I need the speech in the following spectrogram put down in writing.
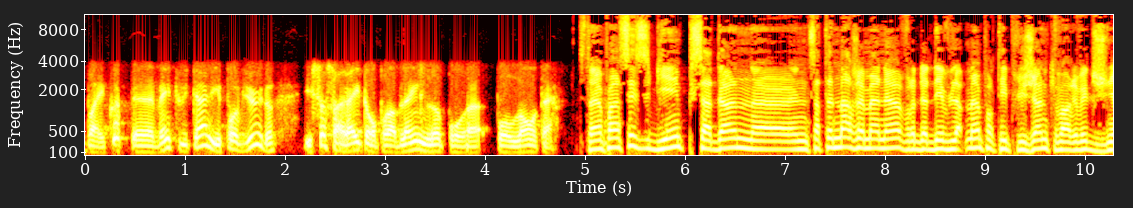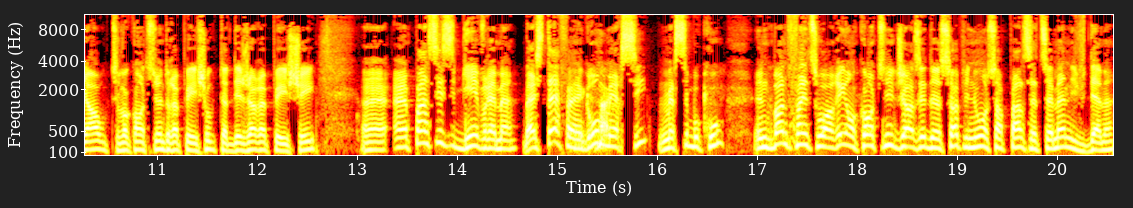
ben écoute, euh, 28 ans, il est pas vieux, là. Et ça, ça règle ton problème là, pour, euh, pour longtemps. C'est un pensée-y bien, puis ça donne euh, une certaine marge de manœuvre de développement pour tes plus jeunes qui vont arriver du junior, que tu vas continuer de repêcher ou que tu as déjà repêché. Euh, un pensée-y bien, vraiment. Ben, Steph, un gros merci. Merci beaucoup. Une bonne fin de soirée. On continue de jaser de ça, puis nous, on se reparle cette semaine, évidemment.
